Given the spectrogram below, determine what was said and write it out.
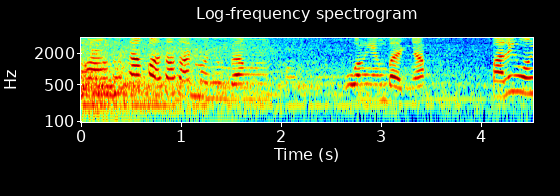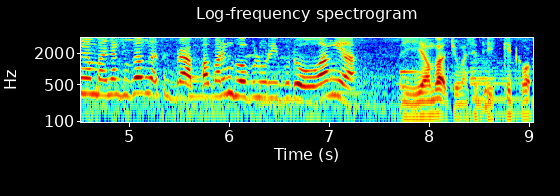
Orang susah kok sosokan mau nyumbang uang yang banyak. Paling uang yang banyak juga nggak seberapa, paling 20.000 ribu doang ya. Iya mbak, cuma sedikit kok.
